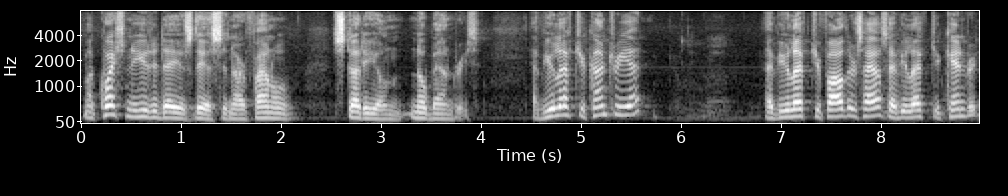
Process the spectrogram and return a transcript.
my question to you today is this in our final study on no boundaries Have you left your country yet? Have you left your father's house? Have you left your kindred?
